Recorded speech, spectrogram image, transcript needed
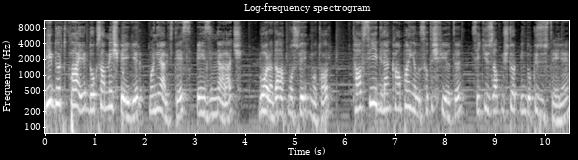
1.4 Fire 95 beygir, manuel vites, benzinli araç. Bu arada atmosferik motor. Tavsiye edilen kampanyalı satış fiyatı 864.900 TL.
